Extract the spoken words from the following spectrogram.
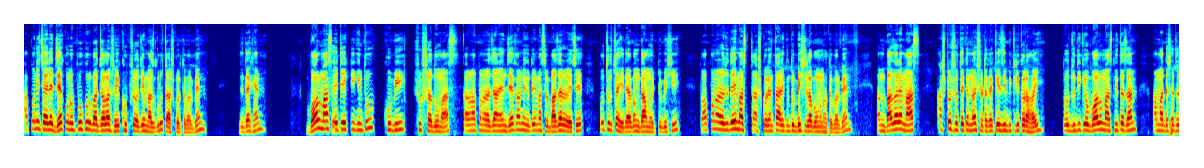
আপনি চাইলে যে কোনো পুকুর বা জলাশয়ে খুব সহজেই মাছগুলো চাষ করতে পারবেন। দেখেন বল মাছ এটি একটি কিন্তু খুবই সুস্বাদু মাছ। কারণ আপনারা জানেন যে কারণে কিন্তু এই মাছের বাজার রয়েছে প্রচুর চাহিদা এবং দামও একটু বেশি। তো আপনারা যদি এই মাছ চাষ করেন তাহলে কিন্তু বেশি লাভবান হতে পারবেন। কারণ বাজারে মাছ আটশোশো থেকে নয়শো টাকা কেজি বিক্রি করা হয়। তো যদি কেউ বল মাছ নিতে চান, আমাদের সাথে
